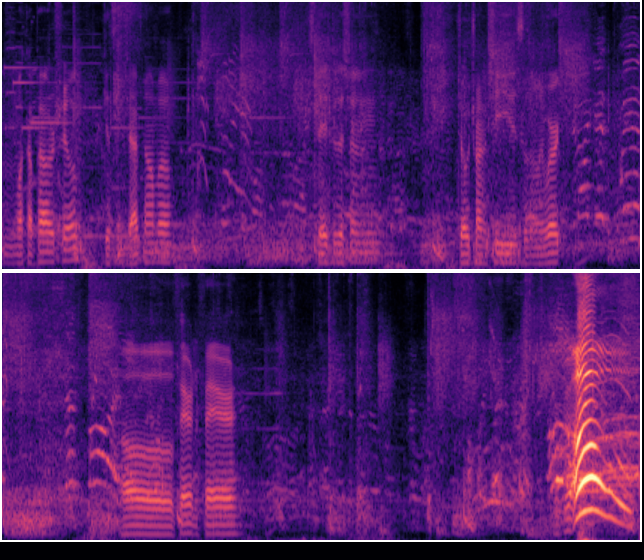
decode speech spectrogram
Mm, Luck up power shield. Gets some jab combo. Stage position. Joe trying to tease. Doesn't really work. Oh, fair and fair. Oh!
